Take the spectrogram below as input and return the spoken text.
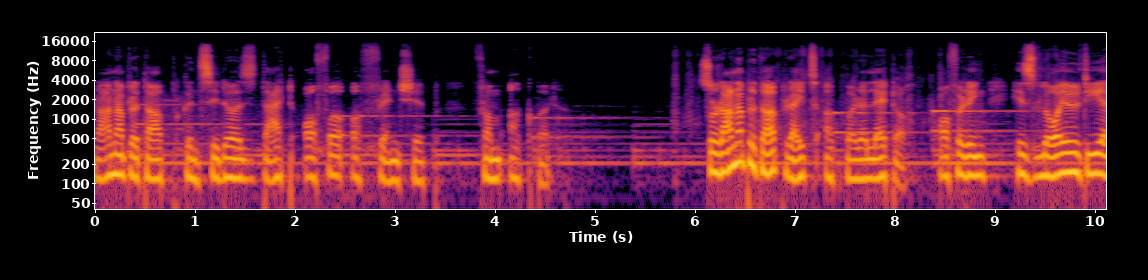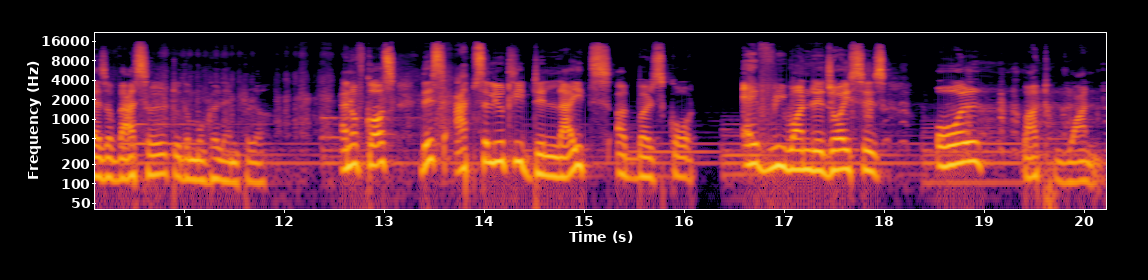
Rana Pratap considers that offer of friendship from Akbar. So Rana Pratap writes Akbar a letter offering his loyalty as a vassal to the Mughal emperor. And of course, this absolutely delights Akbar's court. Everyone rejoices, all but one.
